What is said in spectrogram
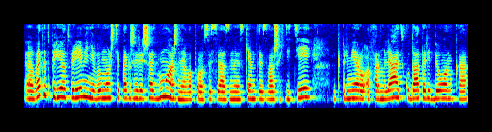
Э, в этот период времени вы можете также решать бумажные вопросы, связанные с кем-то из ваших детей, к примеру, оформлять куда-то ребенка,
